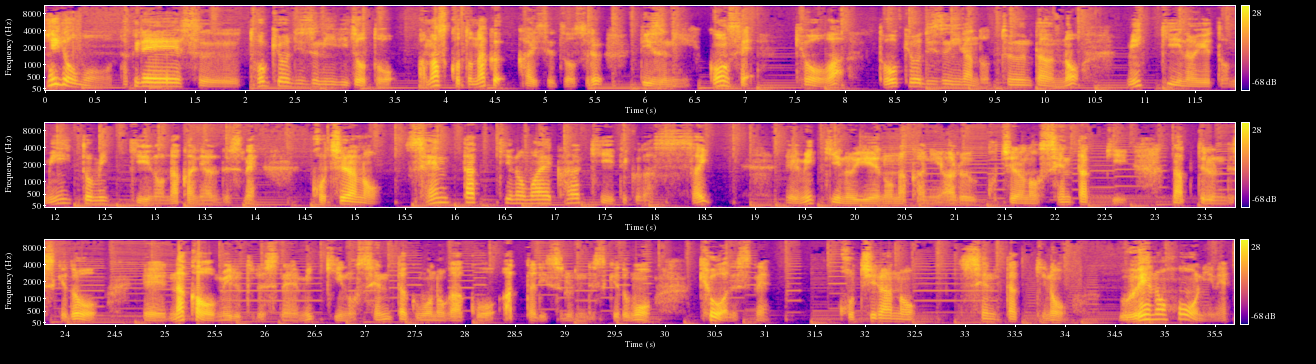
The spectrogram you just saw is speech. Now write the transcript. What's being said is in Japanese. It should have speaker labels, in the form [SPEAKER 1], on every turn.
[SPEAKER 1] はいどうも、たくです。東京ディズニーリゾートを余すことなく解説をするディズニー副音声。今日は東京ディズニーランドトゥーンタウンのミッキーの家とミートミッキーの中にあるですね、こちらの洗濯機の前から聞いてください。えー、ミッキーの家の中にあるこちらの洗濯機なってるんですけど、えー、中を見るとですね、ミッキーの洗濯物がこうあったりするんですけども、今日はですね、こちらの洗濯機の上の方にね、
